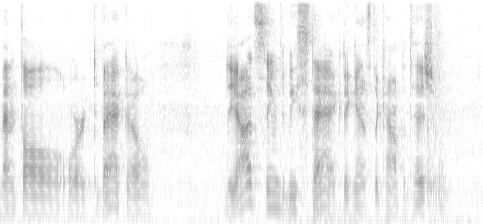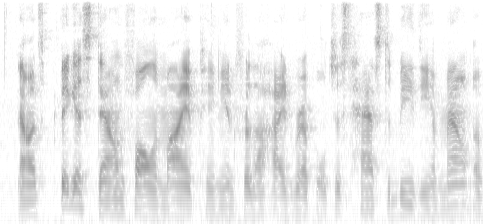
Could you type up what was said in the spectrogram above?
menthol or tobacco, the odds seem to be stacked against the competition. Now, its biggest downfall, in my opinion, for the Hyde Rebel just has to be the amount of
